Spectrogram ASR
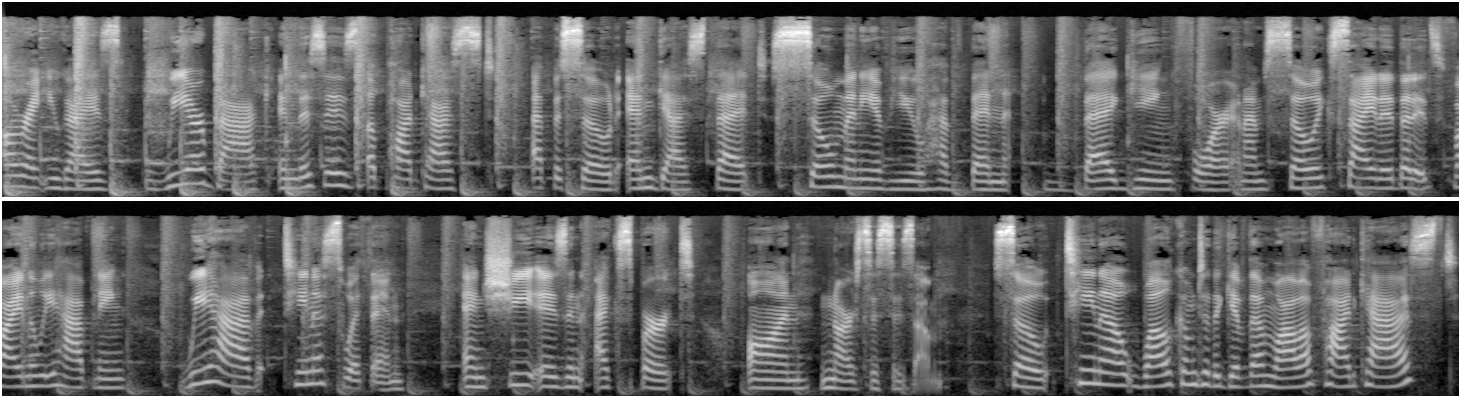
All right, you guys, we are back, and this is a podcast episode and guest that so many of you have been begging for, and I'm so excited that it's finally happening. We have Tina Swithin, and she is an expert on narcissism. So, Tina, welcome to the Give Them Lala podcast.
